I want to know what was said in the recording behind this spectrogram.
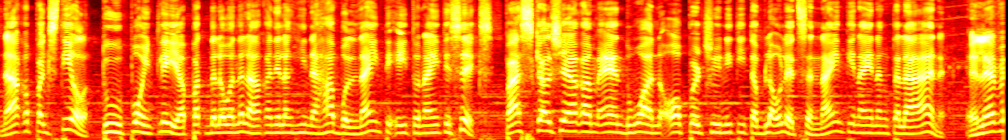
nakapag-steal. 2-point layup at dalawa na lang kanilang hinahabol 98 to 96. Pascal Siakam and one opportunity tabla ulit sa 99 ng talaan. 11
